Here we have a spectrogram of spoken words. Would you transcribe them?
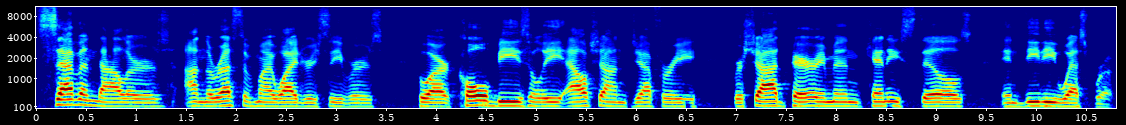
seven dollars on the rest of my wide receivers, who are Cole Beasley, Alshon Jeffery, Breshad Perriman, Kenny Stills, and Dede Westbrook.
